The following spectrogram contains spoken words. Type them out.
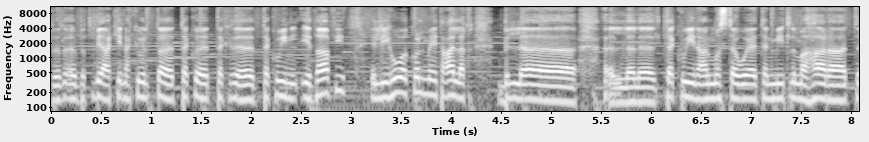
بالطبيعه كي نحكي التكوين الإضافي اللي هو كل ما يتعلق بالتكوين على المستوى تنمية المهارات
